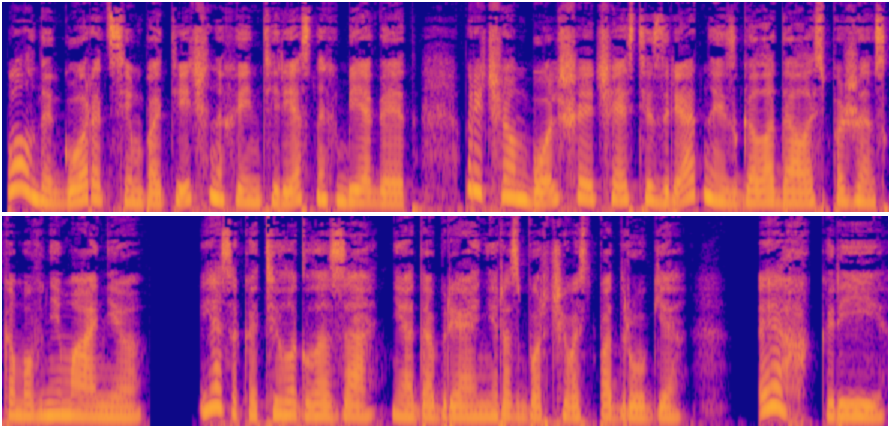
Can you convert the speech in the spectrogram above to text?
Полный город симпатичных и интересных бегает, причем большая часть изрядно изголодалась по женскому вниманию. Я закатила глаза, не одобряя неразборчивость подруги. «Эх, Кри!»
